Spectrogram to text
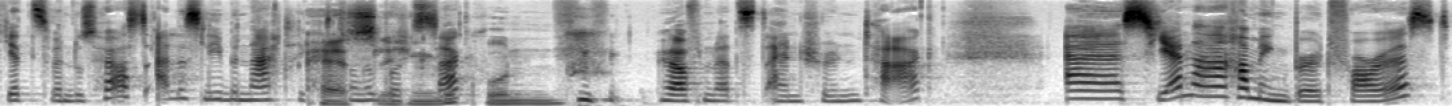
jetzt, wenn du es hörst, alles Liebe nachträglich zum Geburtstag. Glückwunsch. Hoffen jetzt einen schönen Tag. Äh, Sienna Hummingbird Forest.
